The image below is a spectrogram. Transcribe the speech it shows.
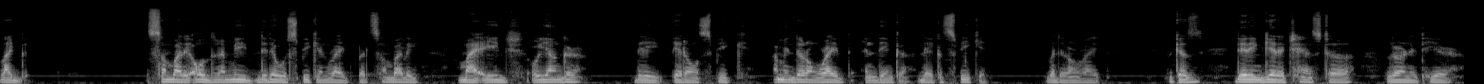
like somebody older than me, they, they would speak and write, but somebody my age or younger, they, they don't speak. I mean, they don't write in Dinka. They could speak it, but they don't write because they didn't get a chance to learn it here.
